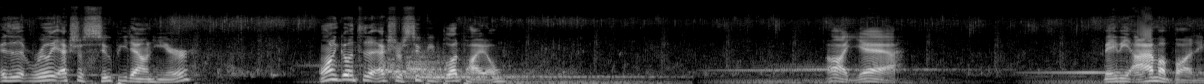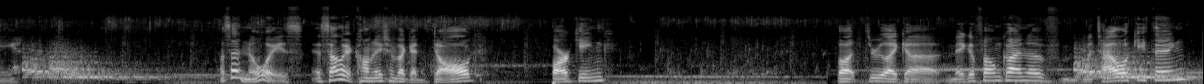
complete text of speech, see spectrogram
Is it really extra soupy down here? I want to go into the extra soupy blood pile. Oh, yeah. Maybe I'm a bunny. What's that noise? It sounds like a combination of like a dog barking, but through like a megaphone kind of metallic thing.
